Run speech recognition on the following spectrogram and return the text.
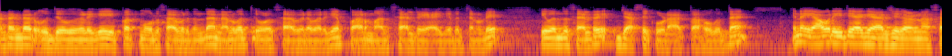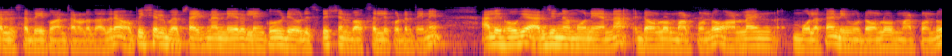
ಅಟೆಂಡರ್ ಉದ್ಯೋಗಗಳಿಗೆ ಇಪ್ಪತ್ತ್ಮೂರು ಸಾವಿರದಿಂದ ನಲವತ್ತೇಳು ಸಾವಿರವರೆಗೆ ಪರ್ ಮಂತ್ ಸ್ಯಾಲ್ರಿ ಆಗಿರುತ್ತೆ ನೋಡಿ. ಈ ಒಂದು ಸ್ಯಾಲ್ರಿ ಜಾಸ್ತಿ ಕೂಡ ಆಗ್ತಾ ಹೋಗುತ್ತೆ. ಇನ್ನು ಯಾವ ರೀತಿಯಾಗಿ ಅರ್ಜಿಗಳನ್ನ ಸಲ್ಲಿಸಬೇಕು ಅಂತ ನೋಡೋದಾದರೆ ಅಫಿಷಿಯಲ್ ವೆಬ್ಸೈಟ್ನ ನೇರ ಲಿಂಕು ವಿಡಿಯೋ ಡಿಸ್ಕ್ರಿಪ್ಷನ್ ಬಾಕ್ಸಲ್ಲಿ ಕೊಟ್ಟಿರ್ತೀನಿ. ಅಲ್ಲಿ ಹೋಗಿ ಅರ್ಜಿ ನಮೂನೆಯನ್ನು ಡೌನ್ಲೋಡ್ ಮಾಡಿಕೊಂಡು ಆನ್ಲೈನ್ ಮೂಲಕ ನೀವು ಡೌನ್ಲೋಡ್ ಮಾಡಿಕೊಂಡು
